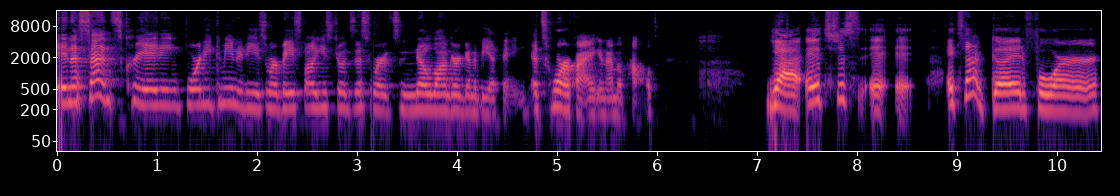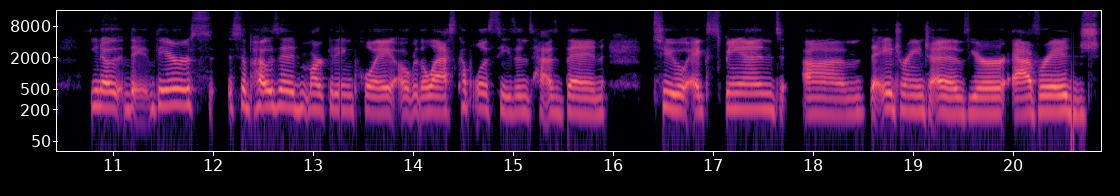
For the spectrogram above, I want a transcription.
in a sense creating 40 communities where baseball used to exist where it's no longer going to be a thing it's horrifying and i'm appalled yeah it's just it, it, it's not good for you know, th- their supposed marketing ploy over the last couple of seasons has been to expand um, the age range of your average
